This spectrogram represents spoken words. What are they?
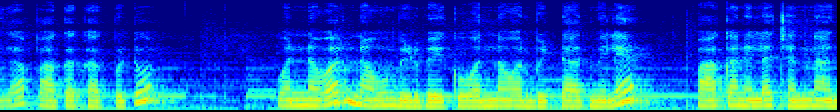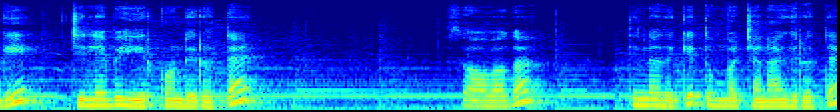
ಈಗ ಪಾಕಕ್ಕೆ ಹಾಕ್ಬಿಟ್ಟು ಒನ್ ಅವರ್ ನಾವು ಬಿಡಬೇಕು. ಒನ್ ಅವರ್ ಬಿಟ್ಟಾದಮೇಲೆ ಪಾಕನೆಲ್ಲ ಚೆನ್ನಾಗಿ ಜಿಲೇಬಿ ಹೀರ್ಕೊಂಡಿರುತ್ತೆ. ಸೊ ಆವಾಗ ತಿನ್ನೋದಕ್ಕೆ ತುಂಬ ಚೆನ್ನಾಗಿರುತ್ತೆ.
